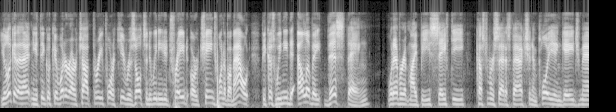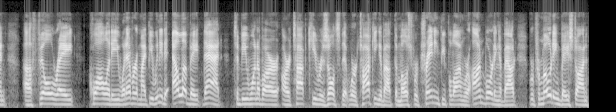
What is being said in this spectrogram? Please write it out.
you look at that and you think, okay, what are our top three, four key results? And do we need to trade or change one of them out because we need to elevate this thing, whatever it might be safety, customer satisfaction, employee engagement, uh, fill rate, quality, whatever it might be. We need to elevate that to be one of our, our top key results that we're talking about the most. We're training people on, we're onboarding about, we're promoting based on,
